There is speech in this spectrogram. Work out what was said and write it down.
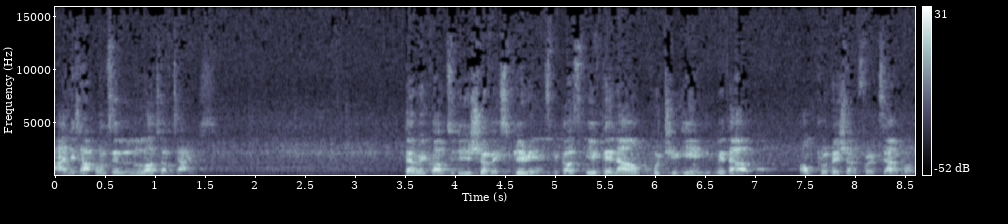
And it happens a lot of times. Then we come to the issue of experience because if they now put you in without on probation, for example,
